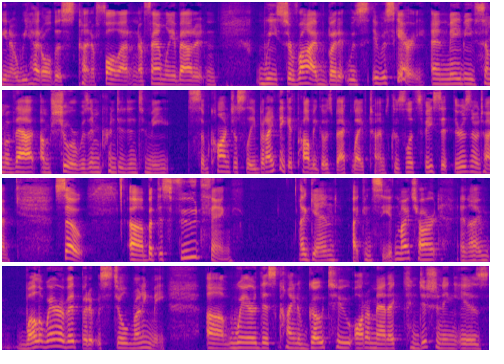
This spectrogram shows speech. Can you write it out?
you know we had all this kind of fallout in our family about it and we survived but it was it was scary and maybe some of that i'm sure was imprinted into me subconsciously, but I think it probably goes back lifetimes because let's face it, there is no time. So, uh, but this food thing, again, I can see it in my chart and I'm well aware of it, but it was still running me. Um, where this kind of go to automatic conditioning is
